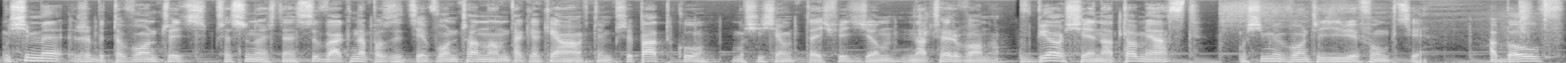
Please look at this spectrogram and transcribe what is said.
Musimy, żeby to włączyć, przesunąć ten suwak na pozycję włączoną, tak jak ja mam w tym przypadku. Musi się tutaj świecić on na czerwono. W BIOSie natomiast musimy włączyć dwie funkcje. Above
